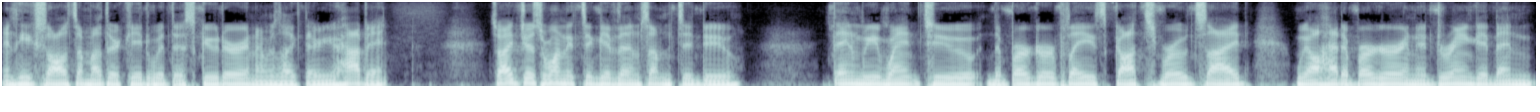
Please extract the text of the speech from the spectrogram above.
And he saw some other kid with a scooter and I was like, there you have it. So I just wanted to give them something to do. Then we went to the burger place, Gott's Roadside. We all had a burger and a drink and then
